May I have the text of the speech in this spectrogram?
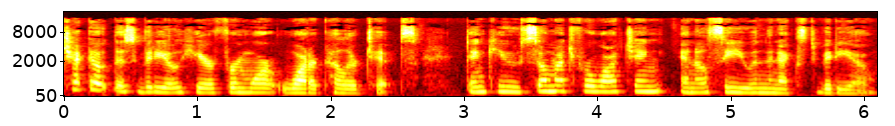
check out this video here for more watercolor tips. Thank you so much for watching and I'll see you in the next video.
